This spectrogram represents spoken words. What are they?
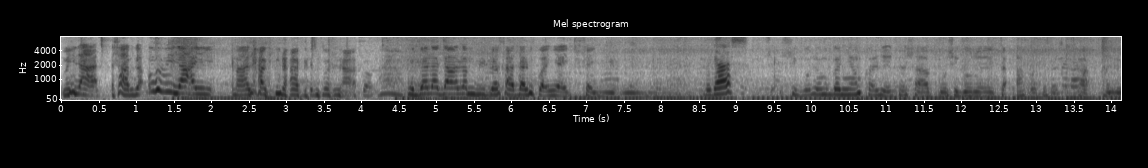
may na, sabi ka, uwi na ay malagnagan mo na ako. Magdala-dalang bigas, sadal ko niya ito sa iyo. Bigas? Si- Siguro ganyang kaliit na sako, siguro ika apat ka, ano,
